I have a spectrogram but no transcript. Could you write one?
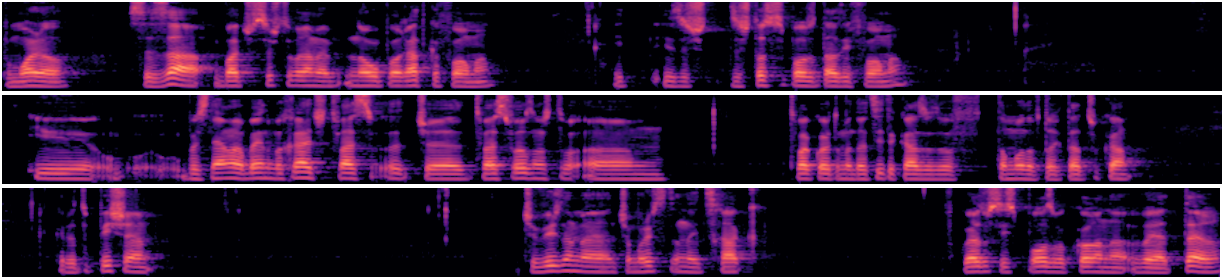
помолил се за, обаче в същото време е много по-рядка форма. И, и защо, защо се използва тази форма? И обяснява Рабейн Бахай, че това е, че това е свързано с това, това, което мъдреците казват в Талмуда, в трактат Сука, където пише, че виждаме, че молитвата на Ицхак, която се използва корена Ваятер,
